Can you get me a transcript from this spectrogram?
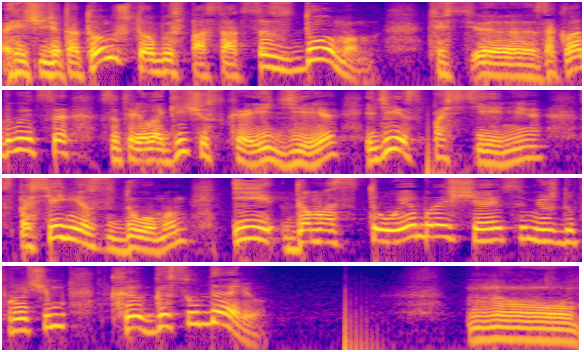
Речь идет о том, чтобы спасаться с домом. То есть э, закладывается сатериологическая идея, идея спасения, спасения с домом. И домострой обращается, между прочим, к государю. Ну,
